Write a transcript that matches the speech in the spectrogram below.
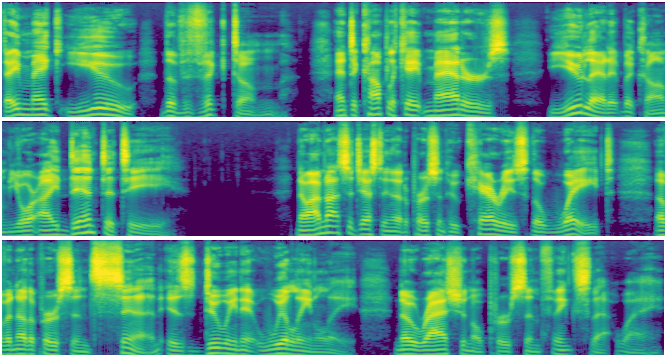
They make you the victim. And to complicate matters, you let it become your identity. Now, I'm not suggesting that a person who carries the weight of another person's sin is doing it willingly. No rational person thinks that way.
